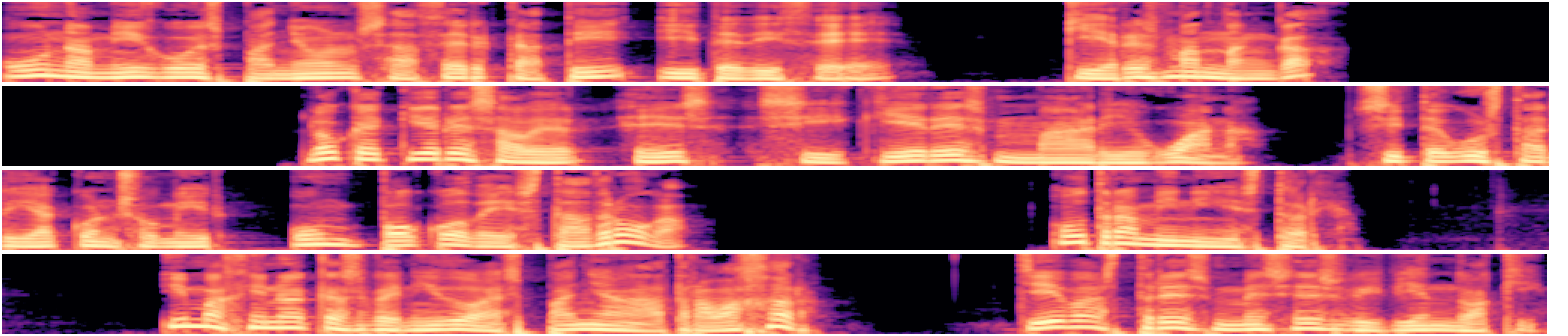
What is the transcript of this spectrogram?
un amigo español se acerca a ti y te dice ¿Quieres mandanga? Lo que quiere saber es si quieres marihuana, si te gustaría consumir un poco de esta droga. Otra mini historia. Imagina que has venido a España a trabajar. Llevas tres meses viviendo aquí.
